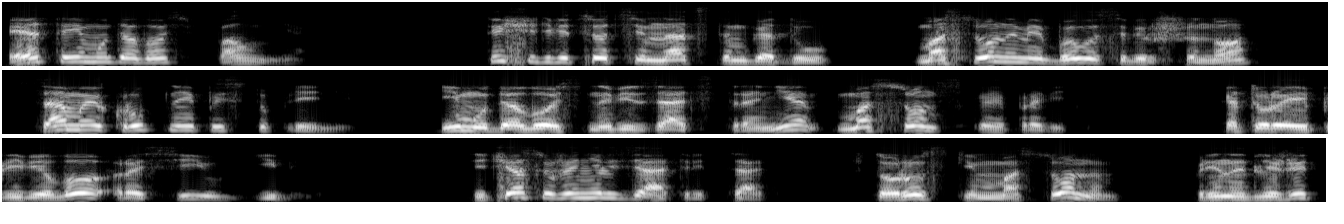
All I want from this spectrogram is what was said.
Это им удалось вполне. В 1917 году масонами было совершено самое крупное преступление. Им удалось навязать стране масонское правительство, которое привело Россию к гибели. Сейчас уже нельзя отрицать, что русским масонам принадлежит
